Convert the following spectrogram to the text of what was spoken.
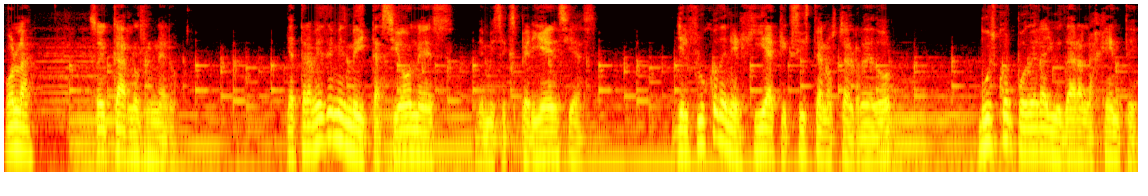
Hola, soy Carlos Renero. Y a través de mis meditaciones, de mis experiencias y el flujo de energía que existe a nuestro alrededor, busco el poder ayudar a la gente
